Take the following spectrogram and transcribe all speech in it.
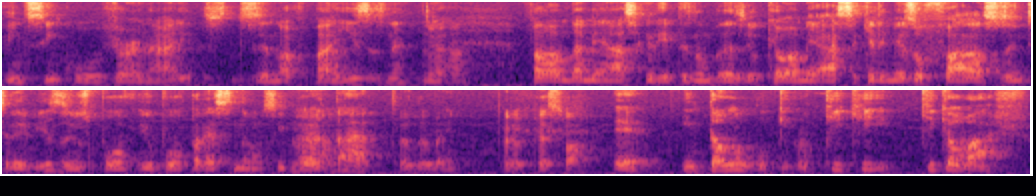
25 jornais, 19 países, né? Aham. Falando da ameaça que ele representa no Brasil, que é uma ameaça que ele mesmo fala nas suas entrevistas, e, os povo, e o povo parece não se importar. Ah, tudo bem. Pro pessoal. É, então o que, o que, que, que, que eu acho?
